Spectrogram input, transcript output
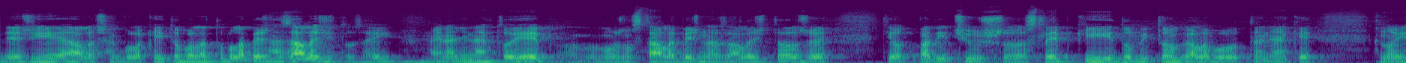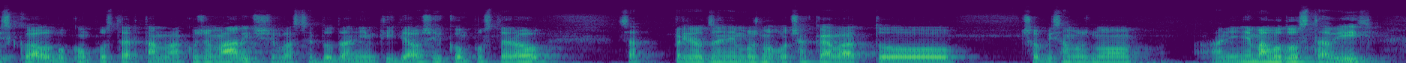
nežije, ale však bola, keď to bola, to bola bežná záležitosť, hej. Mm-hmm. Aj na dinách to je možno stále bežná záležitosť, že tie odpady, či už e, sliepky, mhm. dobytok, mm-hmm. alebo ten nejaké hnojisko alebo komposter tam akože mali, čiže vlastne dodaním tých ďalších komposterov sa prirodzene možno očakáva to, čo by sa možno ani nemalo dostaviť,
